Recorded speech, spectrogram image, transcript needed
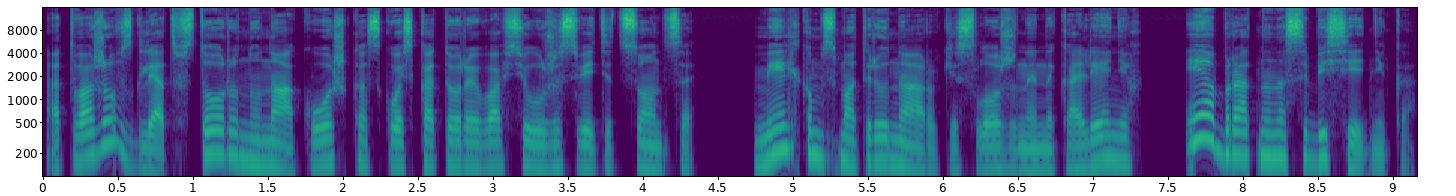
Отвожу взгляд в сторону, на окошко, сквозь которое вовсю уже светит солнце. Мельком смотрю на руки, сложенные на коленях, и обратно на собеседника.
